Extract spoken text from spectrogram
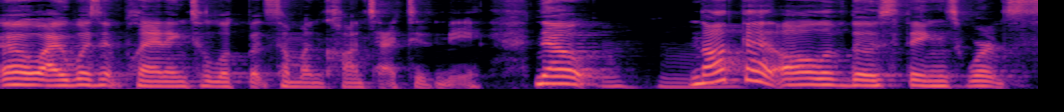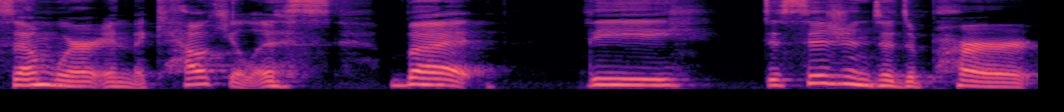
oh, I wasn't planning to look, but someone contacted me. Now, mm-hmm. not that all of those things weren't somewhere in the calculus, but the decision to depart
